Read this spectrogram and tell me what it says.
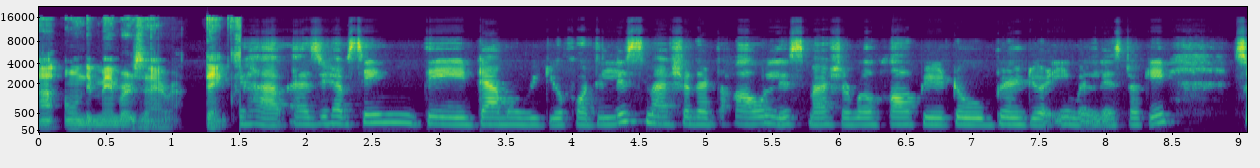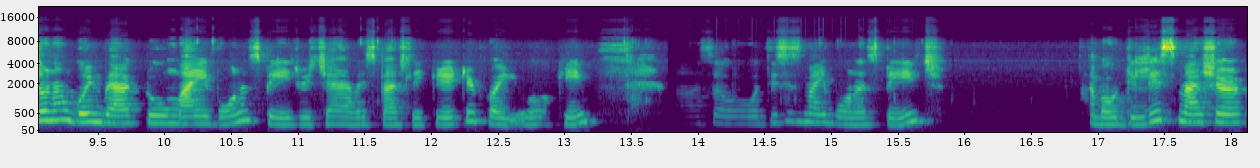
uh, on the members era. Thanks. You have, as you have seen the demo video for the list smasher, that how list smasher will help you to build your email list. Okay, so now going back to my bonus page, which I have especially created for you. Okay, so this is my bonus page about the list smasher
